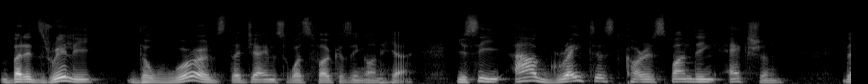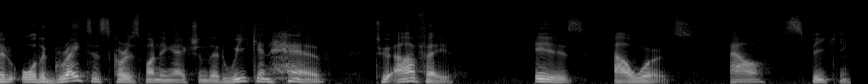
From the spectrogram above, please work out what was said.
But it's really the words that James was focusing on here. You see, our greatest corresponding action that, or the greatest corresponding action that we can have to our faith is our words, our speaking.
